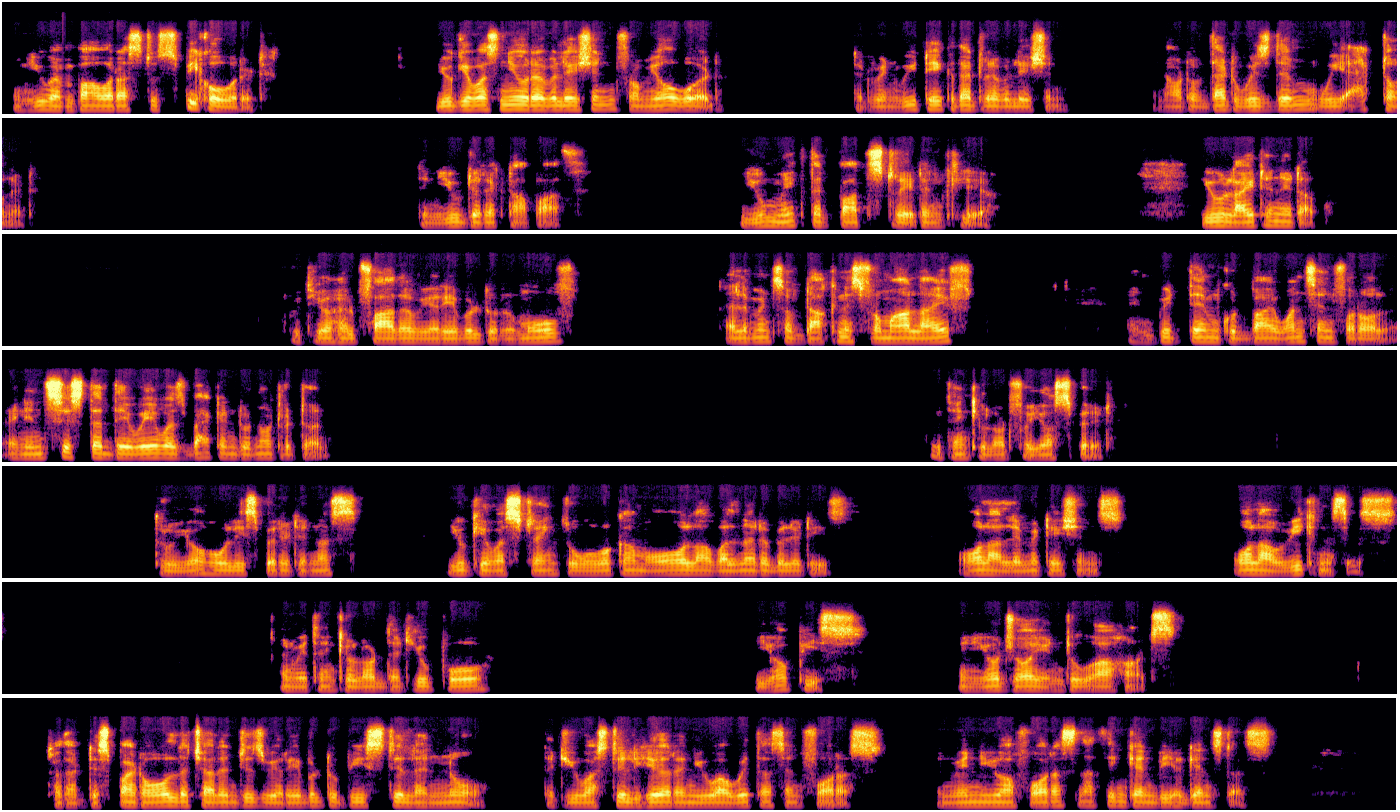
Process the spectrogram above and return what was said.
And you empower us to speak over it. You give us new revelation from your word, that when we take that revelation and out of that wisdom we act on it, then you direct our path. You make that path straight and clear. You lighten it up. With your help, Father, we are able to remove elements of darkness from our life and bid them goodbye once and for all and insist that they wave us back and do not return. We thank you, Lord, for your spirit. Through your Holy Spirit in us, you give us strength to overcome all our vulnerabilities, all our limitations, all our weaknesses. And we thank you, Lord, that you pour your peace and your joy into our hearts. So that despite all the challenges, we are able to be still and know that you are still here and you are with us and for us. And when you are for us, nothing can be against us.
